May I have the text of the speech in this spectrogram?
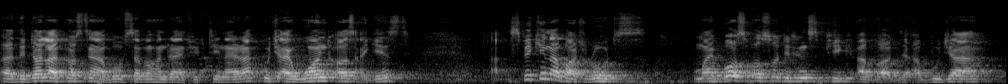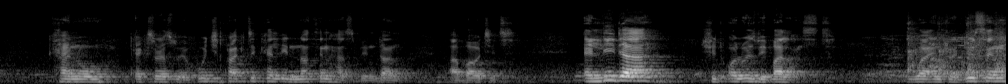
uh, the dollar costing above 750 naira, which I warned us against. Speaking about roads, my boss also didn't speak about the Abuja Kano Expressway, which practically nothing has been done about it. A leader should always be balanced. We're introducing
